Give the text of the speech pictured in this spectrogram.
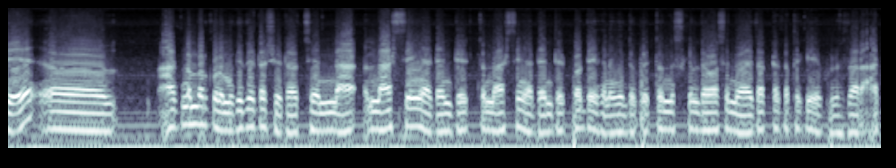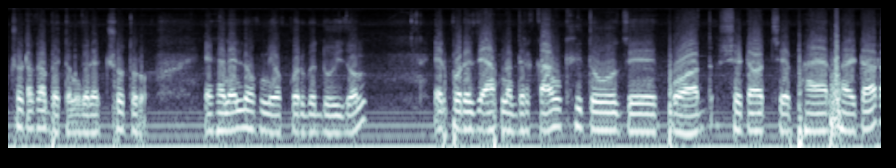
যে আট নম্বর ক্রমিকে যেটা সেটা হচ্ছে নার্সিং অ্যাটেন্ডেন্ট তো নার্সিং অ্যাটেন্ডেন্ট পদে এখানে কিন্তু বেতন স্কেল দেওয়া আছে নয় হাজার টাকা থেকে একুশ হাজার আটশো টাকা, বেতন গ্রেড সতেরো। এখানে লোক নিয়োগ করবে দুইজন। এরপরে যে আপনাদের কাঙ্ক্ষিত যে পদ, সেটা হচ্ছে ফায়ার ফাইটার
